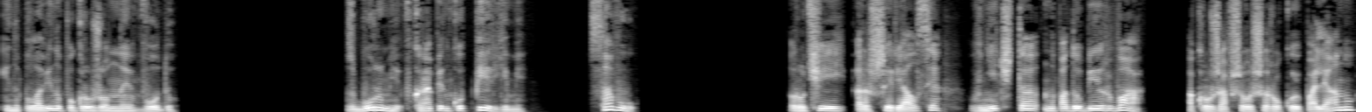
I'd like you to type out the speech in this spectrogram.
и наполовину погруженное в воду. С бурыми в крапинку перьями. Сову. Ручей расширялся в нечто наподобие рва, окружавшего широкую поляну,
